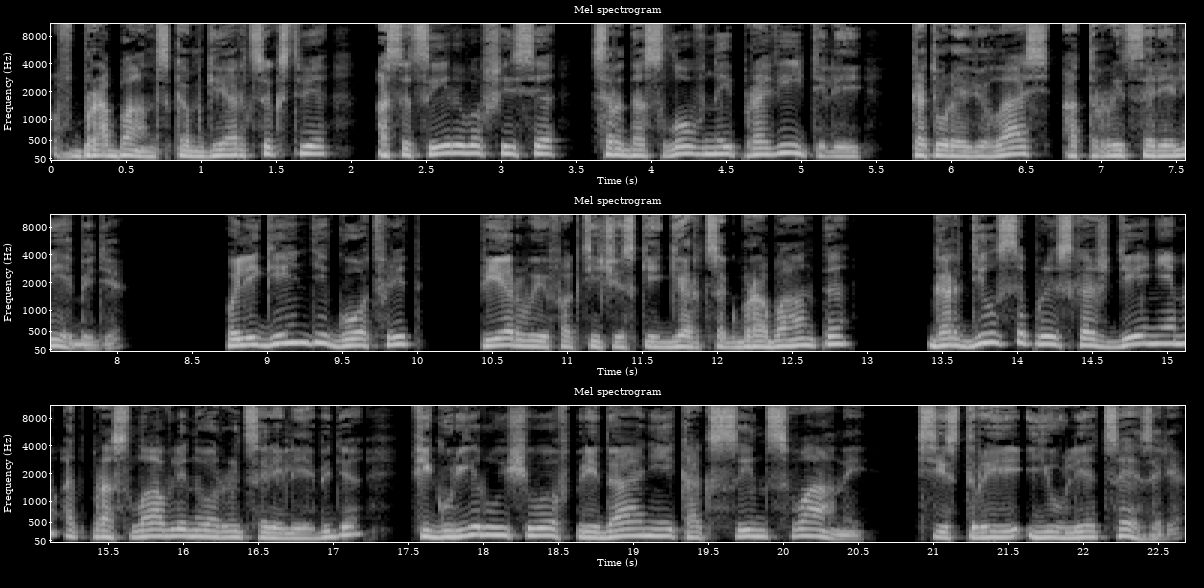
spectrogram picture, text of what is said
в Брабантском герцогстве, ассоциировавшийся с родословной правителей, которая велась от рыцаря-лебедя. По легенде, Готфрид, первый фактический герцог Брабанта, гордился происхождением от прославленного рыцаря-лебедя, фигурирующего в предании как сын Сваны, сестры Юлия Цезаря.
